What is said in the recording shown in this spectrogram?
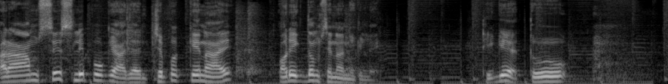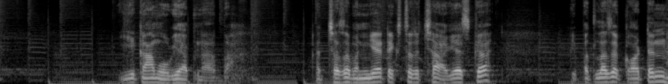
आराम से स्लिप होके आ जाए, चिपक के ना आए और एकदम से ना निकले। ठीक है तो ये काम हो गया अपना अब। अच्छा सा बन गया टेक्सचर अच्छा आ गया इसका। ये पतला सा कॉटन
